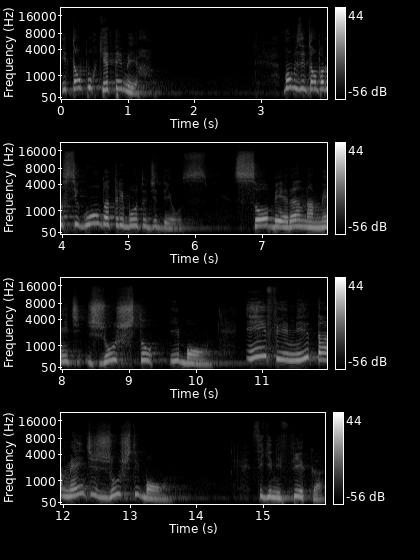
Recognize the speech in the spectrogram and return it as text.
Então, por que temer? Vamos então para o segundo atributo de Deus: soberanamente justo e bom infinitamente justo e bom. Significa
